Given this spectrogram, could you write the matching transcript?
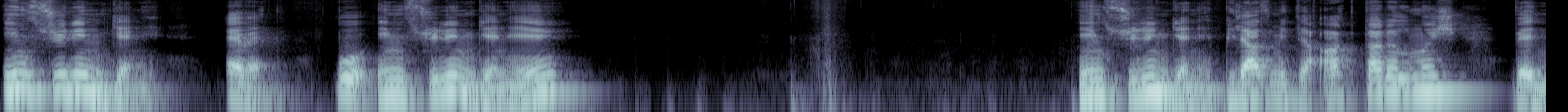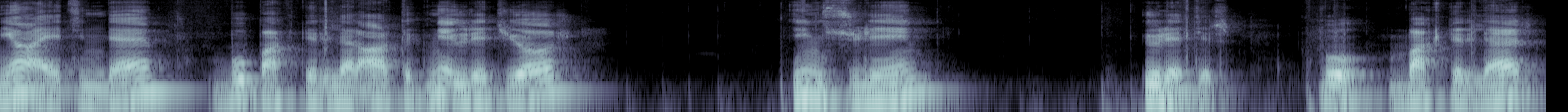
insülin geni. Evet, bu insülin geni insülin geni plazmite aktarılmış ve nihayetinde bu bakteriler artık ne üretiyor? İnsülin üretir. Bu bakteriler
